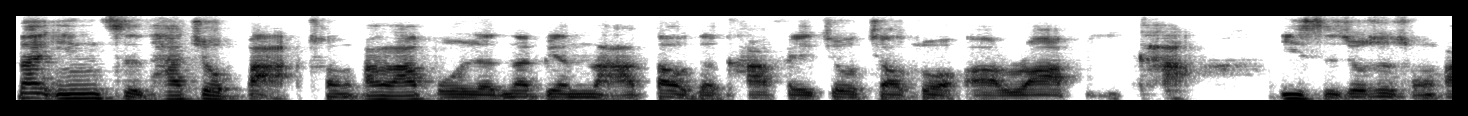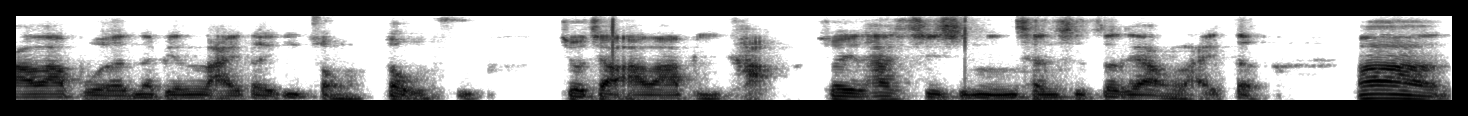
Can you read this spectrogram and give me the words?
那因此他就把从阿拉伯人那边拿到的咖啡就叫做阿拉比卡。意思就是从阿拉伯人那边来的一种豆子，就叫阿拉比卡，所以它其实名称是这样来的。啊，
